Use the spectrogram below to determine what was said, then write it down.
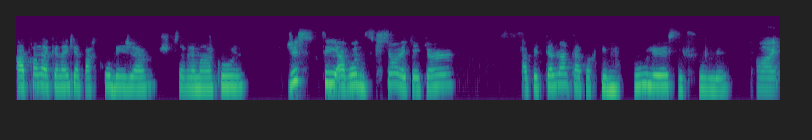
Apprendre à connaître le parcours des gens, je trouve ça vraiment cool. Juste, tu sais, avoir une discussion avec quelqu'un, ça peut tellement t'apporter beaucoup, là, c'est fou, là. Ouais.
